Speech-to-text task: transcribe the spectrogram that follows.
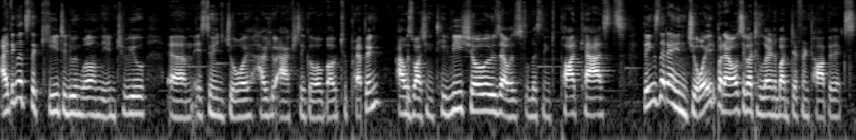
I think that's the key to doing well on the interview um, is to enjoy how you actually go about to prepping. I was watching TV shows, I was listening to podcasts, things that I enjoyed, but I also got to learn about different topics,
